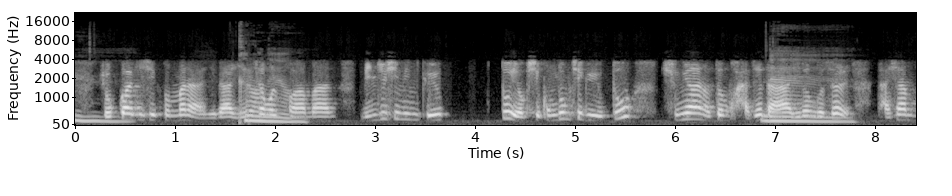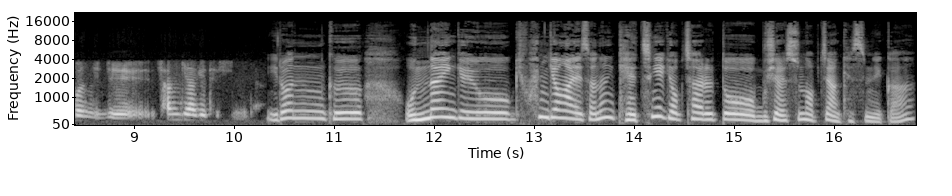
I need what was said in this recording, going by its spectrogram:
음. 교과 지식뿐만 아니라 인성을 그러네요. 포함한 민주시민 교육 또 역시 공동체 교육도 중요한 어떤 과제다 네. 이런 것을 다시 한번 이제 상기하게 됐습니다. 이런 그 온라인 교육 환경하에서는 계층의 격차를 또 무시할 수는 없지 않겠습니까?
